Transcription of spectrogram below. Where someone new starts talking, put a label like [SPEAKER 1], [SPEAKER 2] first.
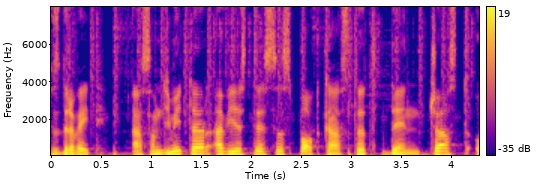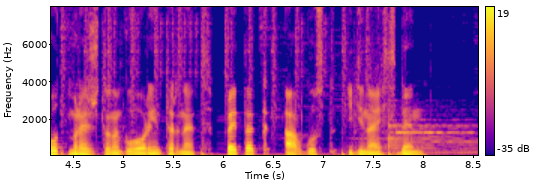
[SPEAKER 1] Здравейте! Аз съм Димитър, а вие сте с подкастът Ден, част от мрежата на Говори Интернет. Петък, август, 11 ден.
